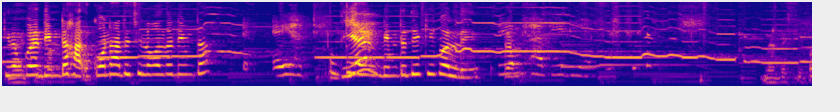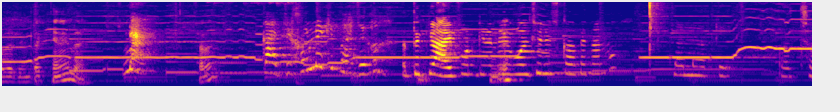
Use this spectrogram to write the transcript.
কিরম করে ডিমটা হাত- কোন হাতে ছিল বলতো ডিমটা? এই হাতে। দিয়ে? ডিমটা দিয়ে কি করলি? ফাটিয়ে দিয়েছে। কি করে ডিমটা খেয়ে নিলে? না। কাজে খাম নাকি বাজে খাম তুই কি আইফোন কিনে দিবি বলছিলিস কাকে কেন মামাকে আচ্ছা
